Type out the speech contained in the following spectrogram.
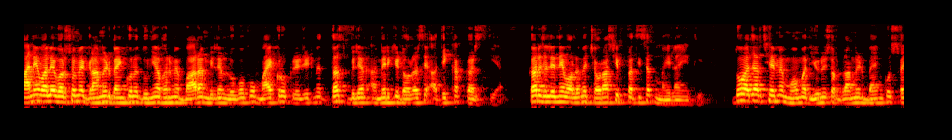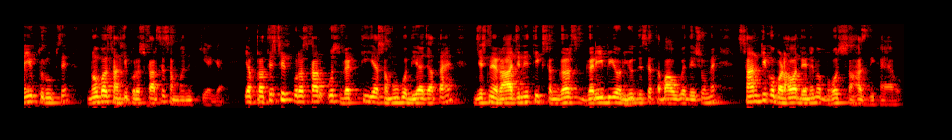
आने वाले वर्षों में ग्रामीण बैंकों ने दुनिया भर में 12 मिलियन लोगों को माइक्रो क्रेडिट में 10 बिलियन अमेरिकी डॉलर से अधिक का कर्ज दिया। कर्ज लेने वालों में चौरासी प्रतिशत महिलाएँ थी। 2006 में मोहम्मद यूनिस और ग्रामीण बैंक को संयुक्त रूप से नोबल शांति पुरस्कार से सम्मानित किया गया। यह प्रतिष्ठित पुरस्कार उस व्यक्ति या समूह को दिया जाता है, जिसने राजनीतिक संघर्ष, गरीबी और युद्ध से तबाह हुए देशों में शांति को बढ़ावा देने में बहुत साहस दिखाया हो।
